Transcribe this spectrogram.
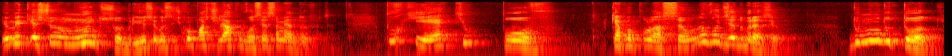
eu me questiono muito sobre isso, eu gostaria de compartilhar com você essa minha dúvida. Por que é que o povo, que a população, não vou dizer do Brasil, do mundo todo,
